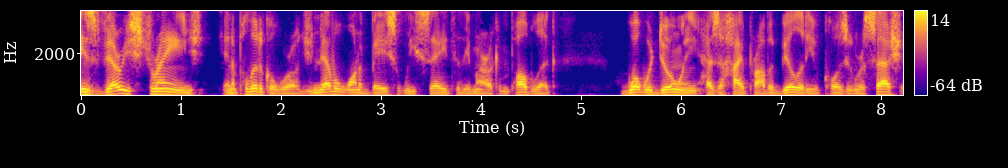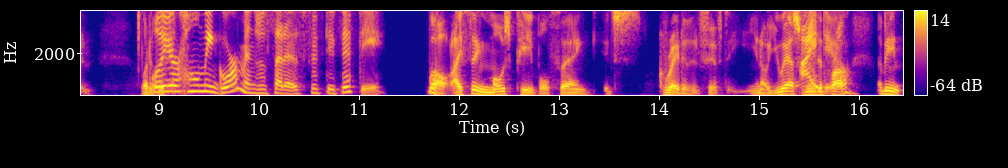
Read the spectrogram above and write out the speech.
is very strange in a political world. You never want to basically say to the American public, what we're doing has a high probability of causing recession. But well, your homie Gorman just said it was 50 50. Well, I think most people think it's greater than 50. You know, you ask me I the problem. I mean,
